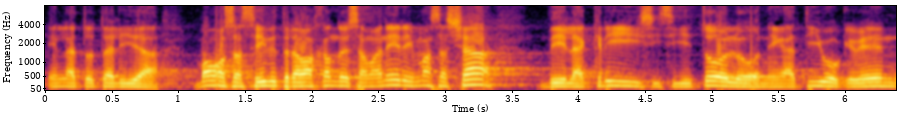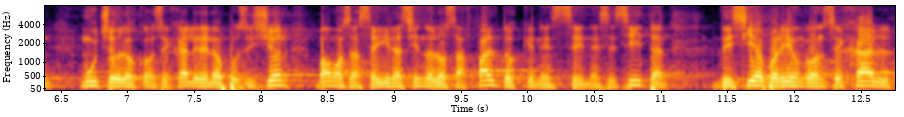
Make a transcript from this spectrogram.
en la totalidad. Vamos a seguir trabajando de esa manera y más allá de la crisis y de todo lo negativo que ven muchos de los concejales de la oposición, vamos a seguir haciendo los asfaltos que se necesitan. Decía por ahí un concejal,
